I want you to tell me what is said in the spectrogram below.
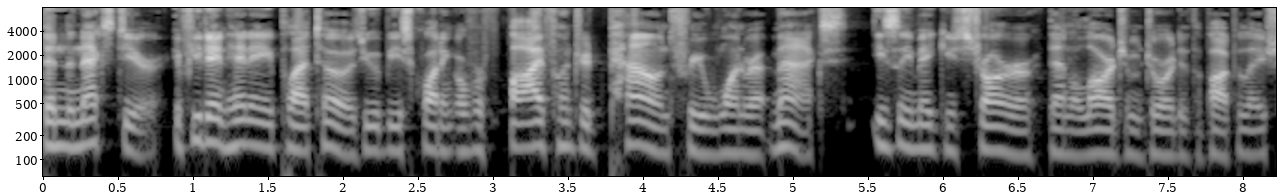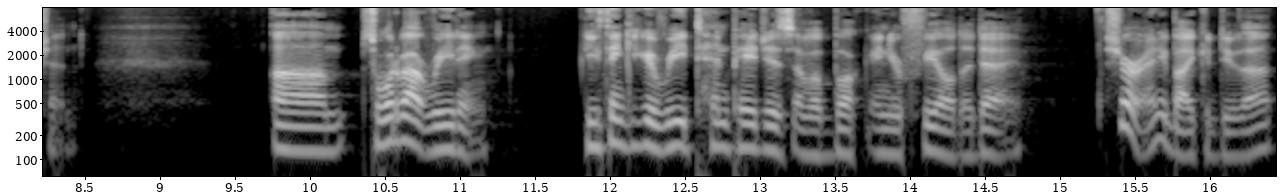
Then the next year, if you didn't hit any plateaus, you would be squatting over 500 pounds for your one rep max, easily making you stronger than a large majority of the population. Um, so, what about reading? Do you think you could read 10 pages of a book in your field a day? Sure, anybody could do that.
